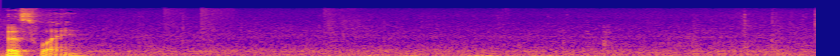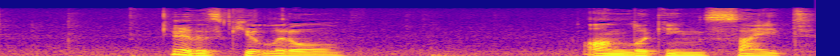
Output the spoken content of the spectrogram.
This way. Look at this cute little onlooking sight.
